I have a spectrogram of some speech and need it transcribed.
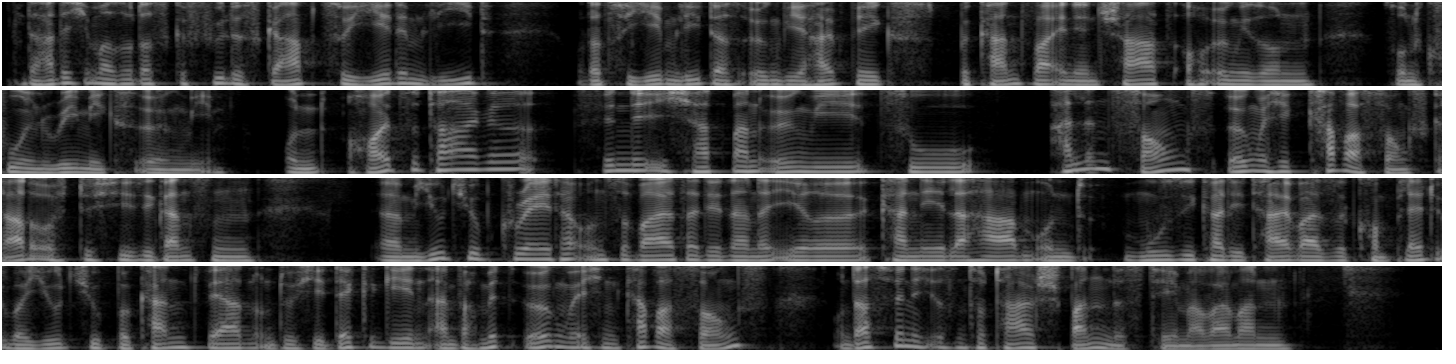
da hatte ich immer so das Gefühl, es gab zu jedem Lied oder zu jedem Lied, das irgendwie halbwegs bekannt war in den Charts, auch irgendwie so einen, so einen coolen Remix irgendwie. Und heutzutage, finde ich, hat man irgendwie zu allen Songs irgendwelche Cover-Songs, gerade auch durch diese ganzen ähm, YouTube-Creator und so weiter, die dann da ihre Kanäle haben und Musiker, die teilweise komplett über YouTube bekannt werden und durch die Decke gehen, einfach mit irgendwelchen Cover-Songs. Und das finde ich ist ein total spannendes Thema, weil man,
